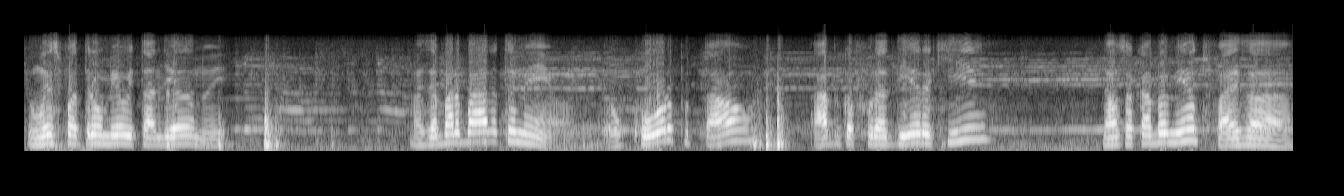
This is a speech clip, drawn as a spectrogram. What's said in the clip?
de um ex-patrão meu italiano aí. Mas é barbada também, ó. É o corpo tal. Abre com a furadeira aqui. Dá uns acabamentos. Faz a.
